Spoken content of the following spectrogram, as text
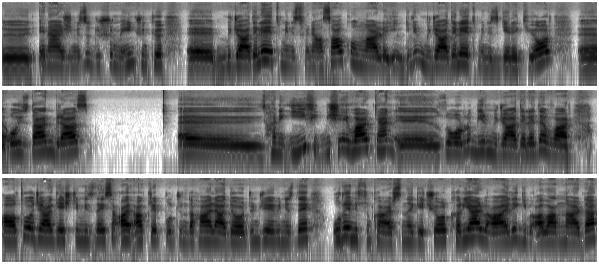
e, enerjinizi düşürmeyin. Çünkü e, mücadele mücadele etmeniz, finansal konularla ilgili mücadele etmeniz gerekiyor. E, o yüzden biraz e, hani iyi bir şey varken e, zorlu bir mücadele de var. 6 Ocağı geçtiğimizde ise Ay Akrep Burcu'nda hala 4. evinizde Uranüs'ün karşısına geçiyor. Kariyer ve aile gibi alanlarda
